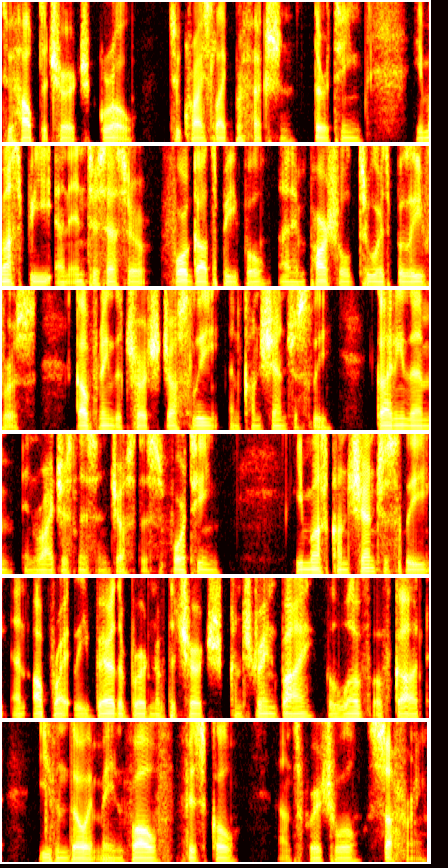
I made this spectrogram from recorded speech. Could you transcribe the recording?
to help the church grow to Christ like perfection. 13. He must be an intercessor for God's people and impartial towards believers, governing the church justly and conscientiously, guiding them in righteousness and justice. 14. He must conscientiously and uprightly bear the burden of the church, constrained by the love of God even though it may involve physical and spiritual suffering.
